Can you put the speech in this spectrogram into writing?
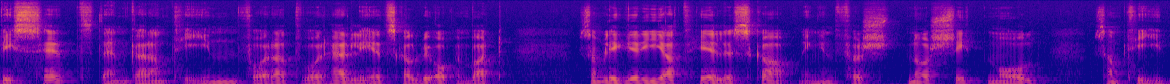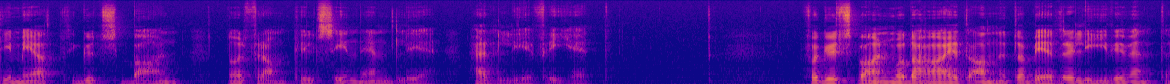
visshet, den garantien for at vår herlighet skal bli åpenbart, som ligger i at hele skapningen først når sitt mål samtidig med at Guds barn når fram til sin endelige, herlige frihet. For Guds barn må da ha et annet og bedre liv i vente.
